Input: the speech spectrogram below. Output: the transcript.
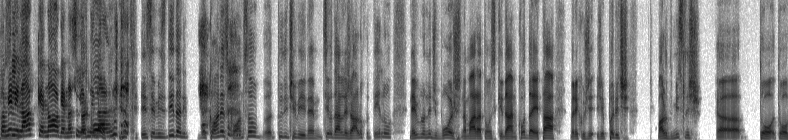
Pa imeli zdi, lahke noge na sledeči dan. in se mi zdi, da, da konec koncev, eh, tudi če bi ne, cel dan ležal v hotelu, ne bi bilo nič boljš na maratonski dan, kot da je ta, rekel, že, že prvič malo odmisliš uh, to. to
